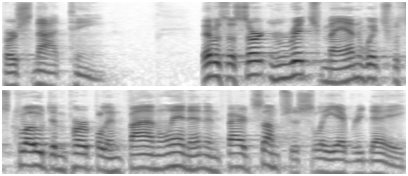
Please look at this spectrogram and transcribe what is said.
verse 19. There was a certain rich man which was clothed in purple and fine linen and fared sumptuously every day.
